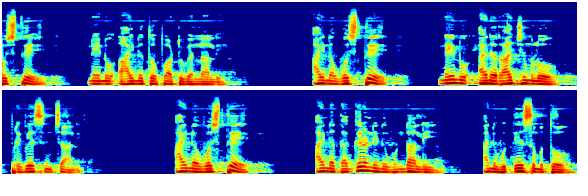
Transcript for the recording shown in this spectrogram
వస్తే నేను ఆయనతో పాటు వెళ్ళాలి. ఆయన వస్తే నేను ఆయన రాజ్యంలో ప్రవేశించాలి. ఆయన వస్తే ఆయన దగ్గర నేను ఉండాలి అనే ఉద్దేశంతో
